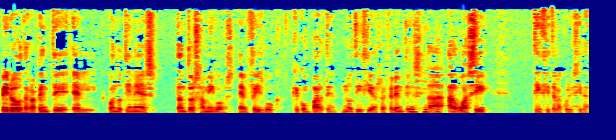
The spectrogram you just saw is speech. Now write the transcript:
pero de repente el, cuando tienes tantos amigos en Facebook que comparten noticias referentes a algo así, te incita la curiosidad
